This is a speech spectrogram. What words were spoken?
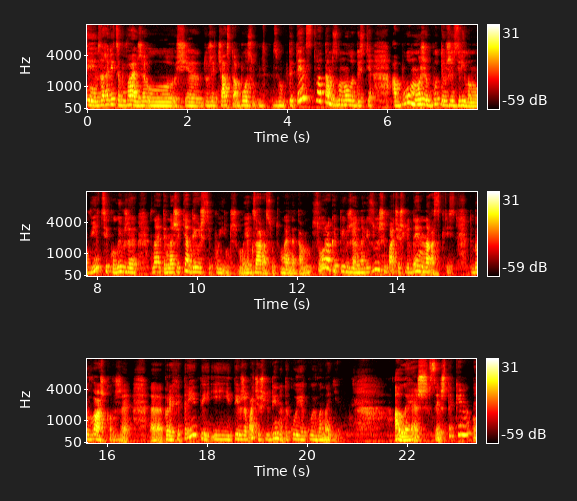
І взагалі це буває вже у, ще дуже часто або з, дитинства, там, з молодості, або може бути вже в зрілому віці, коли вже знаєте, на життя дивишся по-іншому. Як зараз от в мене там 40, і ти вже аналізуєш і бачиш людей наскрізь. Тобі важко вже е, перехитрити, і ти вже бачиш людину такою, якою вона є. Але ж все ж таки е,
